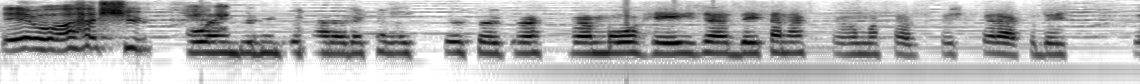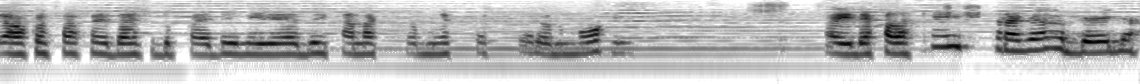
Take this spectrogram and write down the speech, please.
eu acho. O ainda nem preparado daquelas pessoas que vai morrer e já deita na cama, sabe? Pra esperar. Quando ele alcançar a idade do pai dele, ele ia deitar na cama e ia ficar esperando morrer. Aí ele ia falar, quem estragar a abelha?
